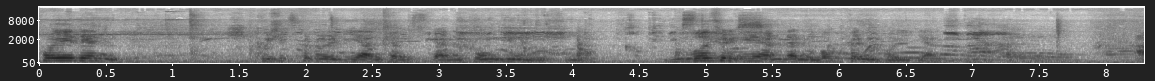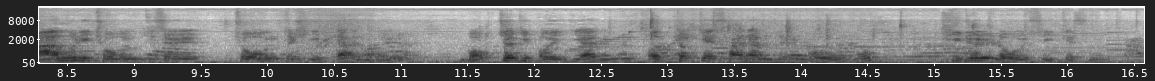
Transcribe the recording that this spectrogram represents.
소외된 90%를 위한 정치라는 동기는 있으나 무엇을 해야 한다는 목표는 보이지 않습니다. 아무리 좋은 뜻을 좋은 뜻이 있다 한들 목적이 보이지 않으면 어떻게 사람들을 모으고 길을 놓을 수 있겠습니까?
